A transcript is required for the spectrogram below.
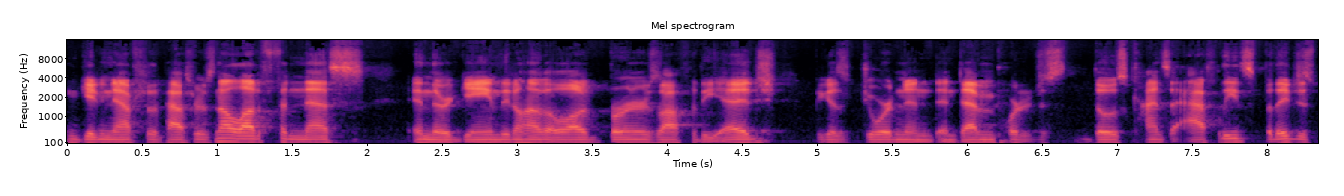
and getting after the passer. There's not a lot of finesse in their game. They don't have a lot of burners off of the edge because Jordan and, and Davenport are just those kinds of athletes, but they just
